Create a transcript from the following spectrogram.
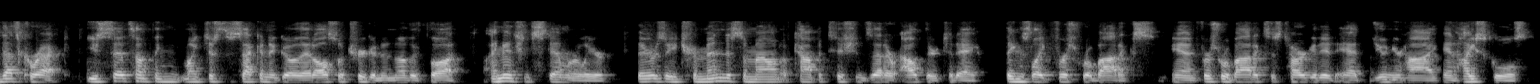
That's correct. You said something, Mike, just a second ago that also triggered another thought. I mentioned STEM earlier. There's a tremendous amount of competitions that are out there today. Things like FIRST Robotics. And FIRST Robotics is targeted at junior high and high schools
